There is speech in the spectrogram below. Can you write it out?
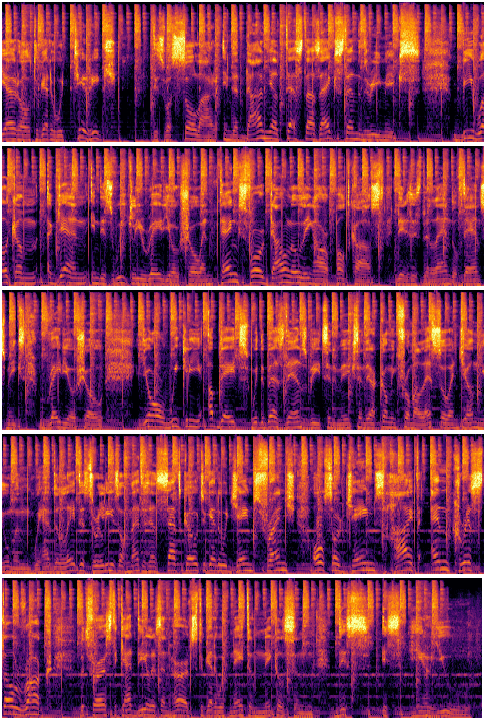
Aveiro together with Tirik. This was Solar in the Daniel Testas extended remix. Be welcome again in this weekly radio show and thanks for downloading our podcast. This is the Land of Dance Mix radio show, your weekly update with the best dance beats in the mix, and they are coming from Alesso and John Newman. We have the latest release of Matisse and Sadko together with James French, also James Hype and Crystal Rock. But first, the Cat Dealers and HRRTZ together with Nathan Nicholson. This is Hear You.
